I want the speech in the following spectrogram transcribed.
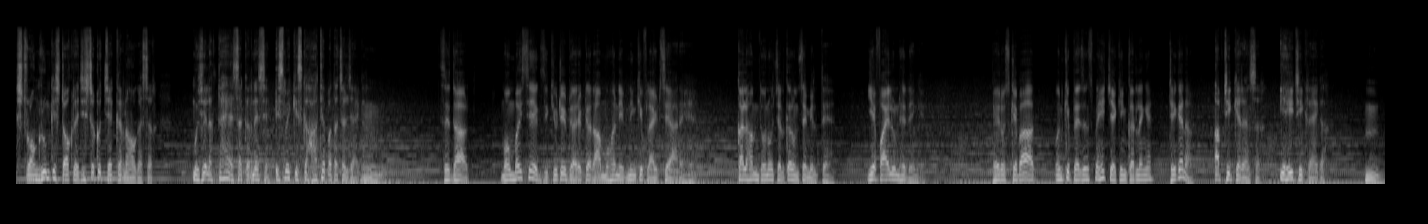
स्ट्रॉन्ग रूम के स्टॉक रजिस्टर को चेक करना होगा सर मुझे लगता है ऐसा करने से इसमें किसका हाथ है पता चल जाएगा। सिद्धार्थ मुंबई से एग्जीक्यूटिव डायरेक्टर राममोहन इवनिंग की फ़्लाइट से आ रहे हैं। कल हम दोनों चलकर उनसे मिलते हैं। ये फ़ाइल उन्हें देंगे। फिर उसके बाद उनकी प्रेजेंस में ही चेकिंग कर लेंगे। ठीक है ना? अब ठीक कह रहे हैं सर यही ठीक रहेगा। हम्म।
